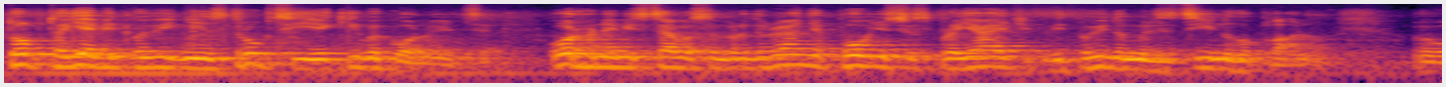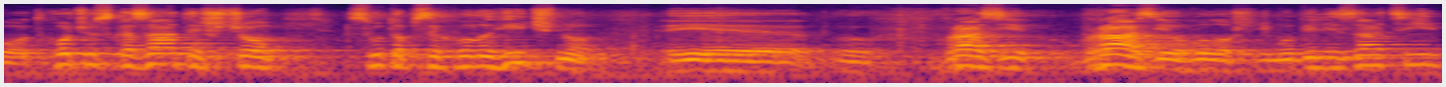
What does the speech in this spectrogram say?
Тобто є відповідні інструкції, які виконуються. Органи місцевого самоврядування повністю сприяють відповідно мобілізаційного плану. От. Хочу сказати, що суто психологічно е, в разі, в разі оголошення мобілізації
